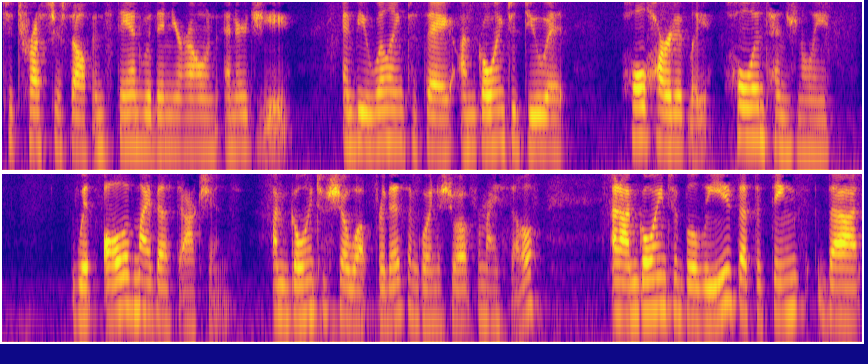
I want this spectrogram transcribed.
to trust yourself and stand within your own energy and be willing to say, I'm going to do it wholeheartedly, whole intentionally, with all of my best actions. I'm going to show up for this. I'm going to show up for myself. And I'm going to believe that the things that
